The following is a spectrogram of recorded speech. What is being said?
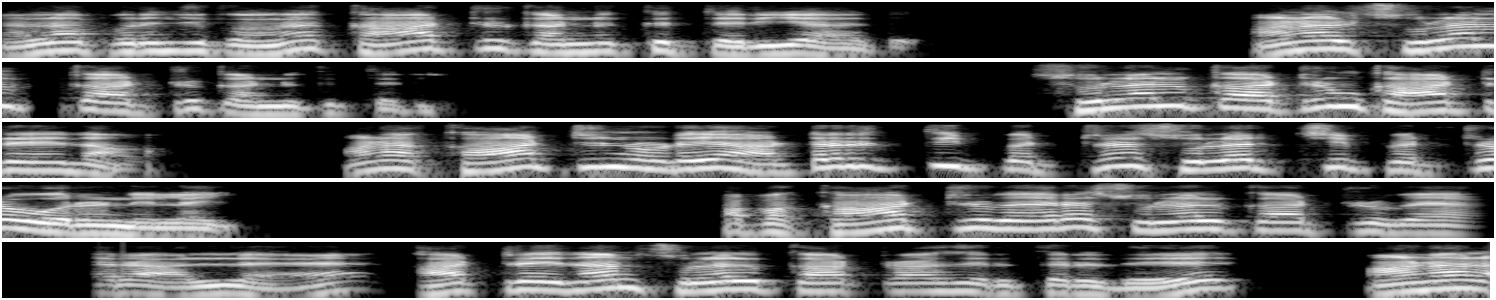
நல்லா புரிஞ்சுக்கோங்க காற்று கண்ணுக்கு தெரியாது. ஆனால் சுழல் காற்று கண்ணுக்கு தெரியும். சுழல் காற்றும் காற்றே தான். ஆனா காற்றினுடைய அடர்த்தி பெற்ற சுழற்சி பெற்ற ஒரு நிலை. அப்ப காற்று வேற சுழல் காற்று வேற அல்ல. காற்றே தான் சுழல் காற்றாக இருக்கிறது. ஆனால்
